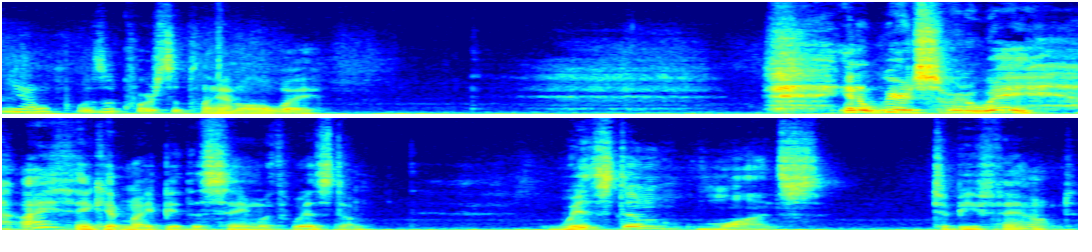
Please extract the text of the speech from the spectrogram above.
you know, was of course the plan all the way in a weird sort of way, I think it might be the same with wisdom. Wisdom wants to be found.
